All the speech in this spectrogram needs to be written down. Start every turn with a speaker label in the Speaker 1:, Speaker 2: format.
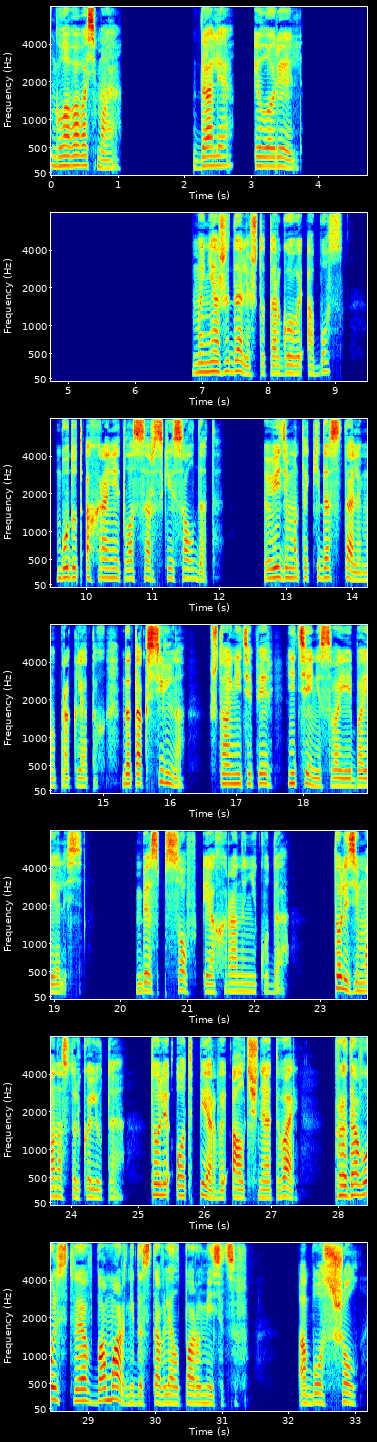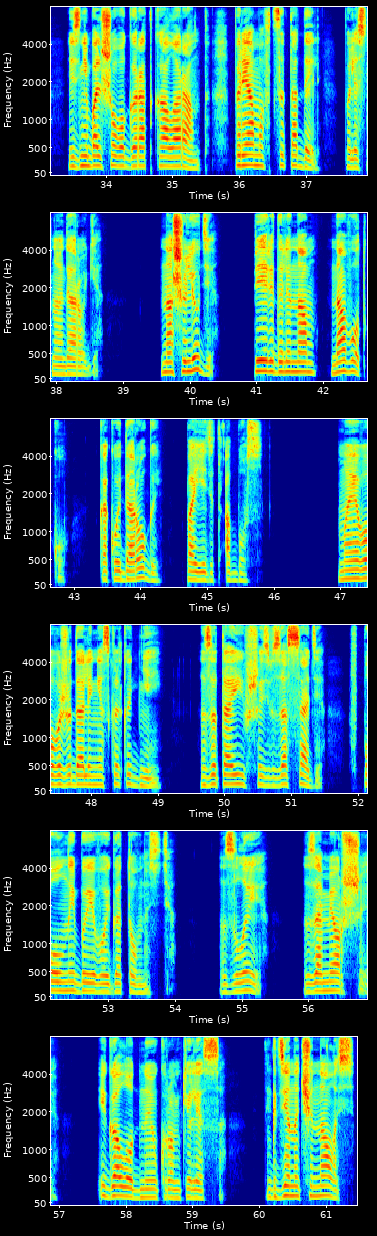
Speaker 1: Глава восьмая. Далее и Лориэль. Мы не ожидали, что торговый обоз будут охранять лассарские солдаты. Видимо, таки достали мы проклятых, да так сильно, что они теперь и тени своей боялись. Без псов и охраны никуда. То ли зима настолько лютая, то ли от первой алчная тварь Продовольствия в Бамар не доставлял пару месяцев. А босс шел из небольшого городка Лорант прямо в цитадель по лесной дороге. Наши люди передали нам наводку, какой дорогой поедет обоз. Мы его выжидали несколько дней, затаившись в засаде в полной боевой готовности. Злые, замерзшие, и голодные у кромки леса, где начиналось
